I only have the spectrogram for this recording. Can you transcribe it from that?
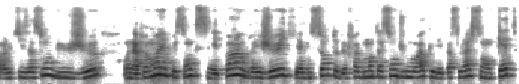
par l'utilisation du jeu, on a vraiment l'impression que ce n'est pas un vrai jeu et qu'il y a une sorte de fragmentation du moi, que les personnages sont en quête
